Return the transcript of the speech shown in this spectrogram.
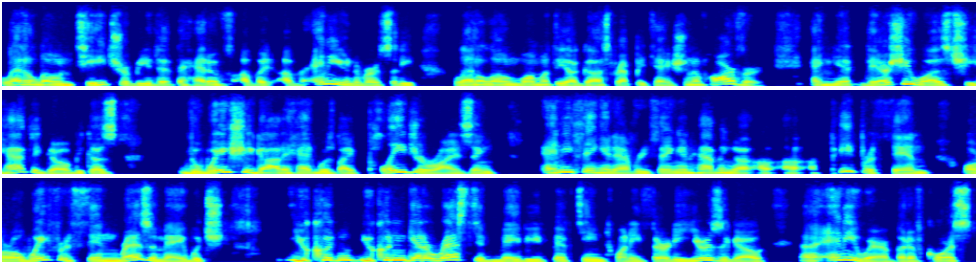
let alone teach or be the, the head of, of, a, of any university, let alone one with the august reputation of Harvard. And yet there she was. She had to go because the way she got ahead was by plagiarizing anything and everything and having a, a, a paper thin or a wafer thin resume, which you couldn't you couldn't get arrested maybe 15 20 30 years ago uh, anywhere. But of course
